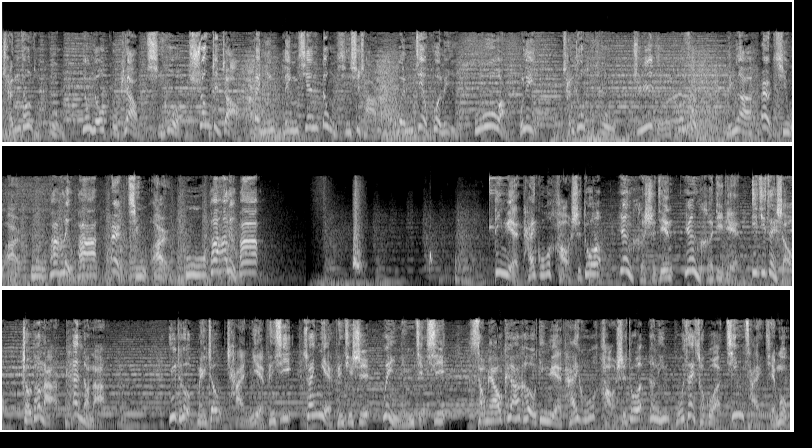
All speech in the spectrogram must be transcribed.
城通总部拥有股票、期货双证照，带您领先洞悉市场，稳健获利，无往不利。城通总部值得托付。零二二七五二五八六八二七五二五八六八。订阅台股好事多，任何时间、任何地点，一机在手，走到哪儿看到哪儿。YouTube 每周产业分析，专业分析师为您解析。扫描 QR code 订阅台股好事多，让您不再错过精彩节目。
